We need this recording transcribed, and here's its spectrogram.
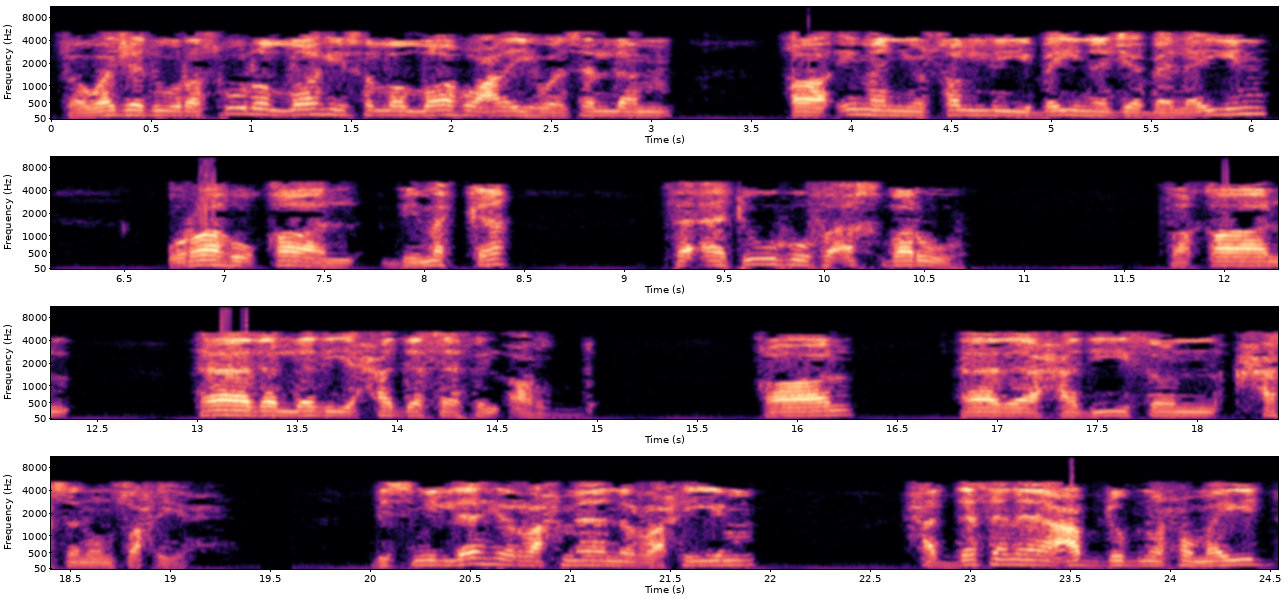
فوجدوا رسول الله صلى الله عليه وسلم قائما يصلي بين جبلين أراه قال بمكة فأتوه فأخبروه. فقال هذا الذي حدث في الأرض. قال هذا حديث حسن صحيح. بسم الله الرحمن الرحيم. حدثنا عبد بن حميد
